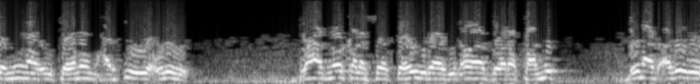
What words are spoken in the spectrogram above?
samaynaya ay keeneen xarkihii iyo ulihii waxaad noo kala sheegtay hay yidhaahdeen oo aad doorataa mid inaad adigu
